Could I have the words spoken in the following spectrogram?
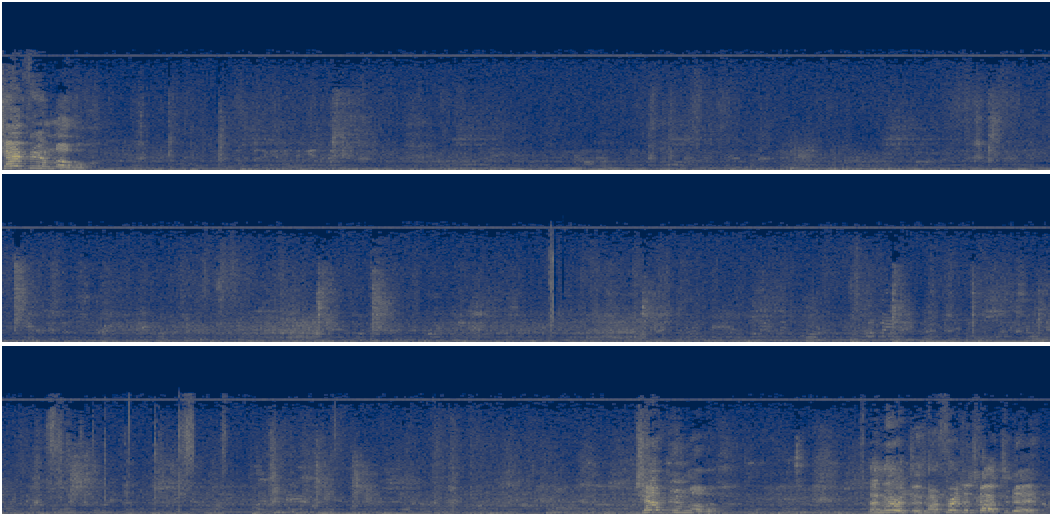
Champion level. Champion level. I learned this. My friend just got today.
